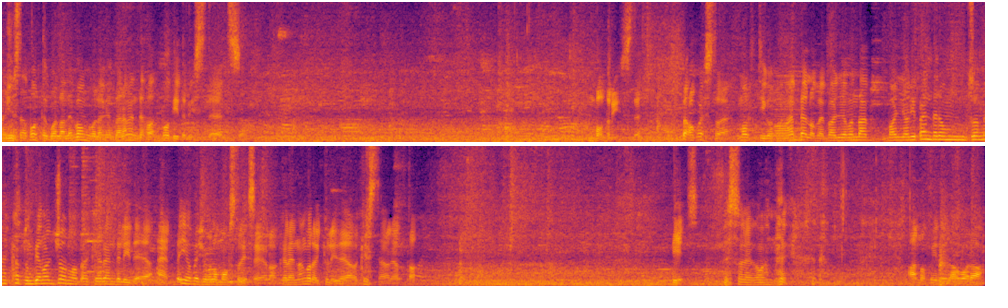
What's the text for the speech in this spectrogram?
ma ci sta a volte quella alle vongole che veramente fa un po' di tristezza. po' triste. Però questo è, molti dicono è bello, voglio, andare, voglio riprendere un supermercato un piano giorno perché rende l'idea. Eh, beh, io invece ve lo mostro di sera, che rende ancora più l'idea, perché questa è la realtà. Yes, persone come me hanno finito di lavorare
